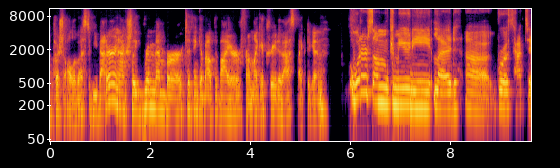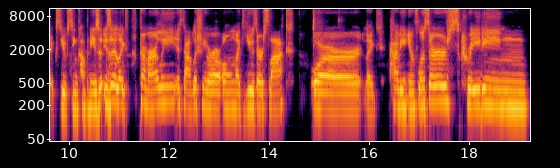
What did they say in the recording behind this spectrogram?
to push all of us to be better and actually remember to think about the buyer from like a creative aspect again. What are some community led uh, growth tactics you've seen companies? Is it like primarily establishing your own like user Slack or like having influencers creating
